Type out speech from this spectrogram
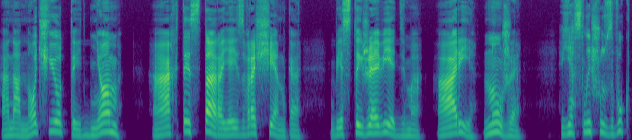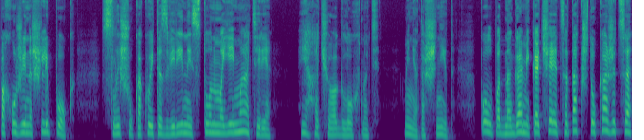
Она ночью, ты днем. Ах ты, старая извращенка, бесстыжая ведьма. Ари, ну же. Я слышу звук, похожий на шлепок. Слышу какой-то звериный стон моей матери. Я хочу оглохнуть. Меня тошнит. Пол под ногами качается так, что кажется,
